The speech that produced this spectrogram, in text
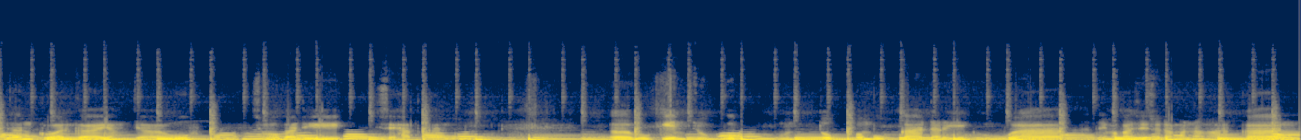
dan keluarga yang jauh. Semoga disehatkan. E, mungkin cukup untuk pembuka dari gua. Terima kasih sudah mendengarkan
